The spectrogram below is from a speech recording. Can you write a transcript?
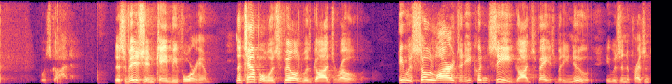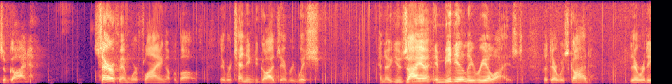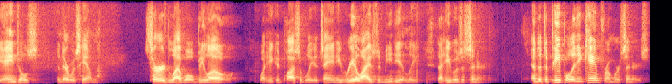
was God. This vision came before him. The temple was filled with God's robe. He was so large that he couldn't see God's face, but he knew he was in the presence of God. Seraphim were flying up above. They were tending to God's every wish. And Uzziah immediately realized that there was God, there were the angels, and there was him. Third level below what he could possibly attain. He realized immediately that he was a sinner and that the people that he came from were sinners.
